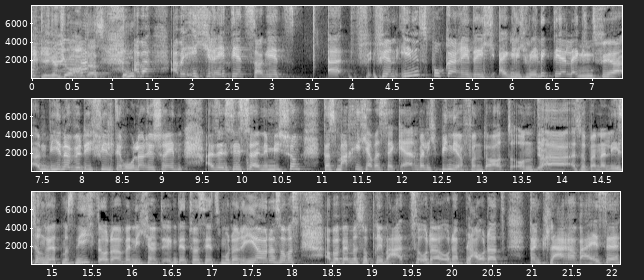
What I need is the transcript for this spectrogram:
die klingen schon anders. Du? Aber, aber ich rede jetzt, sage jetzt, für einen Innsbrucker rede ich eigentlich wenig Dialekt, mhm. für einen Wiener würde ich viel Tirolerisch reden. Also es ist so eine Mischung. Das mache ich aber sehr gern, weil ich bin ja von dort. Und ja. äh, also bei einer Lesung hört man es nicht oder wenn ich halt irgendetwas jetzt moderiere oder sowas. Aber wenn man so privat oder, oder plaudert, dann klarerweise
